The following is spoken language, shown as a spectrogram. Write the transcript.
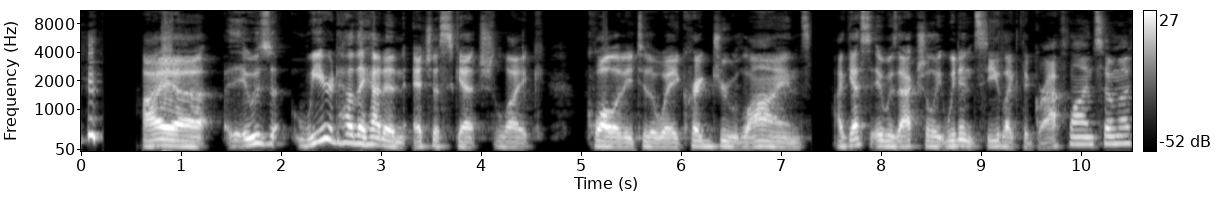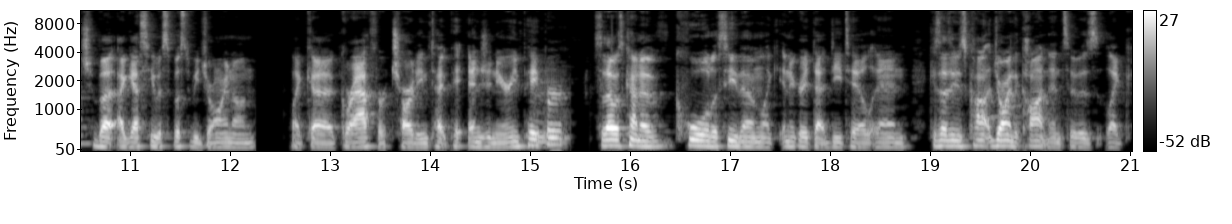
I uh it was weird how they had an etch a sketch like quality to the way Craig drew lines. I guess it was actually we didn't see like the graph line so much, but I guess he was supposed to be drawing on like a graph or charting type pa- engineering paper. Mm. So that was kind of cool to see them like integrate that detail in because as he was con- drawing the continents, it was like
